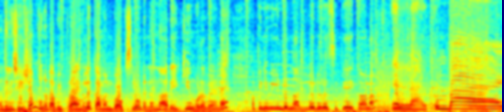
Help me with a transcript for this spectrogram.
അതിനുശേഷം നിങ്ങളുടെ അഭിപ്രായങ്ങൾ കമന്റ് ബോക്സിലൂടെ ഒന്ന് അറിയിക്കുകയും കൂടെ വേണേ. അപ്പം ഇനി വീണ്ടും നല്ലൊരു റെസിപ്പിയായി കാണാം. എല്ലാവർക്കും ബൈ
